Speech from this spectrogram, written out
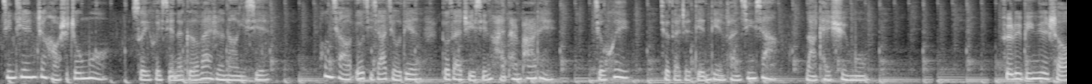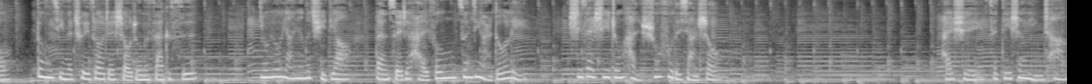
今天正好是周末，所以会显得格外热闹一些。碰巧有几家酒店都在举行海滩 party，酒会就在这点点繁星下拉开序幕。菲律宾乐手动情地吹奏着手中的萨克斯，悠悠扬扬的曲调伴随着海风钻进耳朵里，实在是一种很舒服的享受。海水在低声吟唱，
